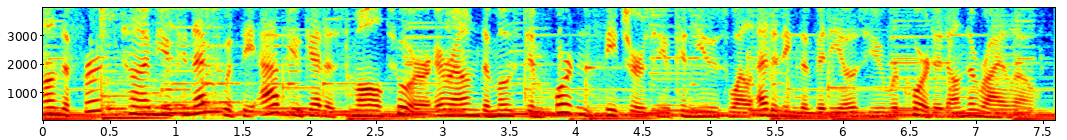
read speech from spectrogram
On the first time you connect with the app you get a small tour around the most important features you can use while editing the videos you recorded on the Rylo.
